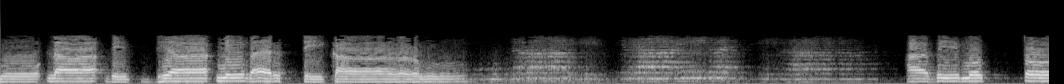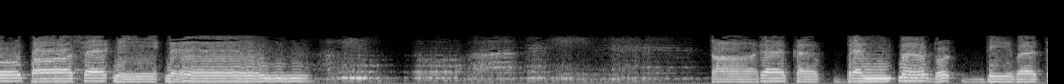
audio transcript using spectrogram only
मूला विद्या निवर्तिका अविमुक्तोपासनेन तारकब्रह्मबुद्धिवत्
